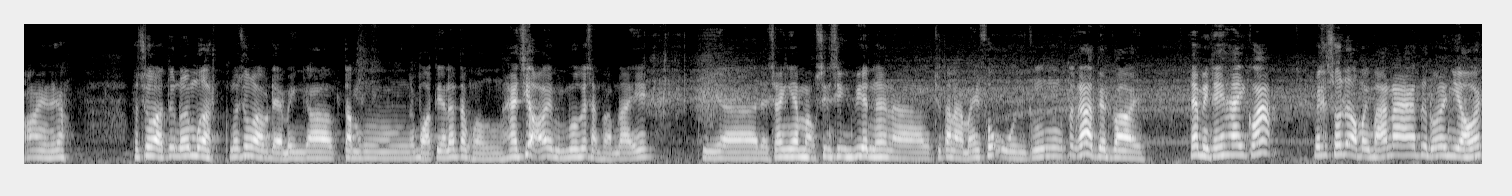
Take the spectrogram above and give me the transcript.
Đó, anh thấy không? Nói chung là tương đối mượt. Nói chung là để mình uh, tầm bỏ tiền ra tầm khoảng 2 triệu ấy Mình mua cái sản phẩm này ấy, Thì uh, để cho anh em học sinh sinh viên hay là chúng ta làm máy phụ thì cũng rất là tuyệt vời. Thế mình thấy hay quá. Mấy cái số lượng mình bán ra tương đối là nhiều ấy.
